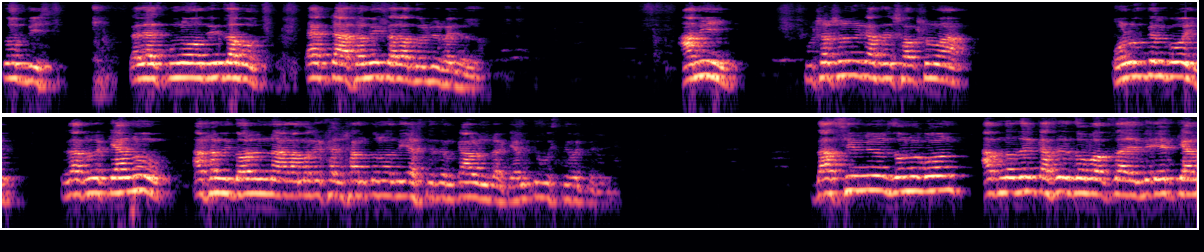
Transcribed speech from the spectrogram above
চব্বিশ। তাহলে আজ পনেরো দিন যাবত একটা আসামি তারা ধরতে পাইল না। আমি প্রশাসনের কাছে সবসময় অনুরোধ করে কই আপনারা কেন আসামি ধরেন না আর আমাকে খালি সান্ত্বনা দিয়ে আসতেছেন কারণটা কি? আমি তো বুঝতে পারছি না। দার্শিনীয় জনগণ আপনাদের কাছে জবাব চাই যে এর কেন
